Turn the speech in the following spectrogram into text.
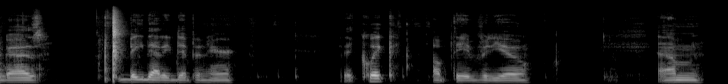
on, guys? Big Daddy Dippin here with a quick update video. Um,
